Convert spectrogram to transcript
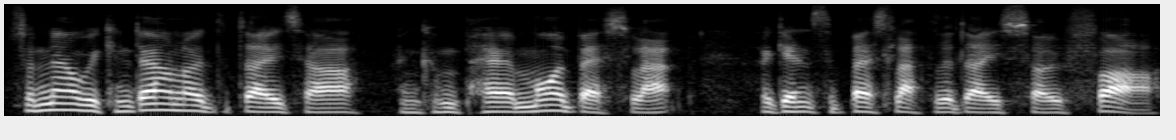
So now we can download the data and compare my best lap against the best lap of the day so far.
